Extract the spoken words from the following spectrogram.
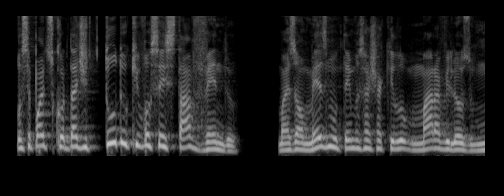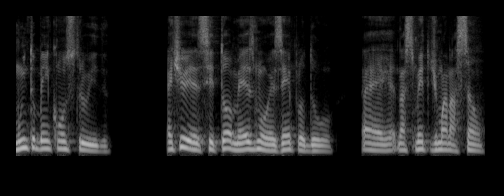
você pode discordar de tudo que você está vendo, mas ao mesmo tempo você acha aquilo maravilhoso, muito bem construído. A gente citou mesmo o exemplo do é, Nascimento de uma Nação,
